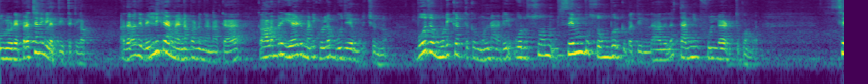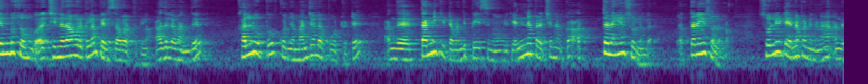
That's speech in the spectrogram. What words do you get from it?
உங்களுடைய பிரச்சனைகளை தீர்த்துக்கலாம். அதாவது வெள்ளிக்கிழமை என்ன பண்ணுங்கனாக்கா காலம்பரை ஏழு மணிக்குள்ளே பூஜையை முடிச்சிடணும். பூஜை முடிக்கிறதுக்கு முன்னாடி ஒரு சொம் செம்பு சொம்பு இருக்குது பார்த்தீங்களா அதில் தண்ணி ஃபுல்லாக எடுத்துக்கோங்க. செம்பு சொம்பு அது சின்னதாகவும் இருக்கலாம் பெருசாகவும் எடுத்துக்கலாம். அதில் வந்து கல் உப்பு கொஞ்சம் மஞ்சளை போட்டுட்டு அந்த தண்ணிக்கிட்ட வந்து பேசுங்க. உங்களுக்கு என்ன பிரச்சனை இருக்கோ அத்தனையும் சொல்லுங்கள் அத்தனையும் சொல்லலாம். சொல்லிவிட்டு என்ன பண்ணுங்கன்னா அந்த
